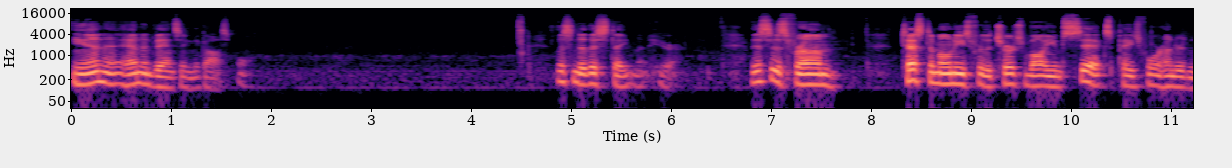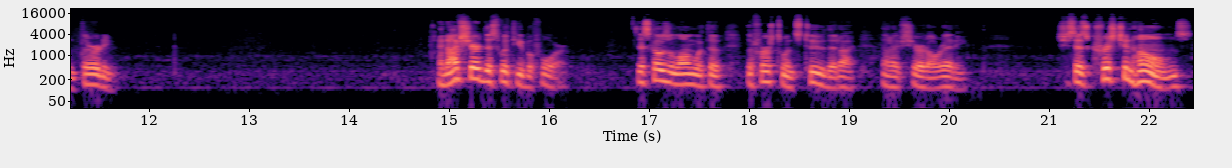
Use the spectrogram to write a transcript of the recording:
in and advancing the gospel. Listen to this statement here. This is from Testimonies for the Church, Volume 6, page 430. And I've shared this with you before. This goes along with the, the first ones, too, that, I, that I've shared already. She says Christian homes,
